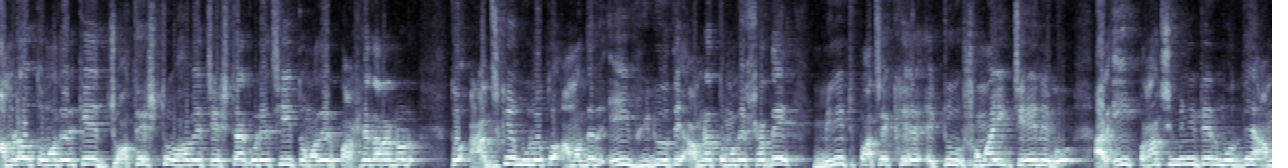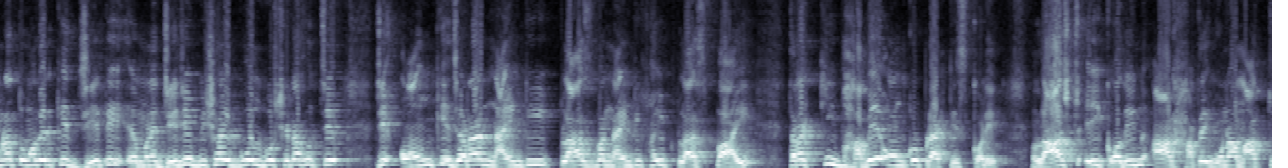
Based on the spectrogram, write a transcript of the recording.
আমরাও তোমাদেরকে যথেষ্টভাবে চেষ্টা করেছি তোমাদের পাশে দাঁড়ানোর। তো আজকে মূলত আমাদের এই ভিডিওতে আমরা তোমাদের সাথে মিনিট পাঁচেক একটু সময় চেয়ে নেব। আর এই পাঁচ মিনিটের মধ্যে আমরা তোমাদেরকে যেটি মানে যে যে বিষয়ে বলব সেটা হচ্ছে যে অঙ্কে যারা নাইনটি প্লাস বা নাইনটি ফাইভ প্লাস পায় তারা কীভাবে অঙ্ক প্র্যাকটিস করে? লাস্ট এই কদিন আর হাতে গোনা মাত্র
